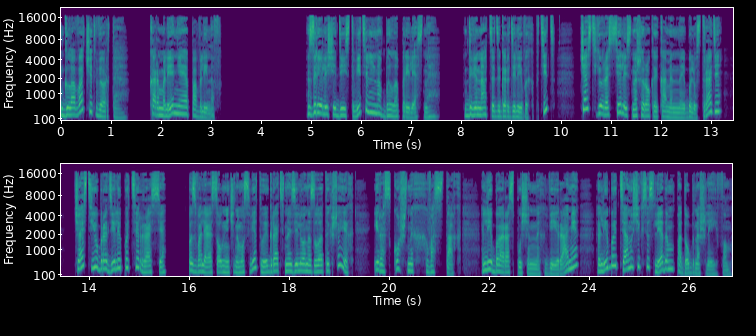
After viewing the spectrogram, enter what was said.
Глава четвертая. Кормление павлинов. Зрелище действительно было прелестное. Двенадцать горделивых птиц частью расселись на широкой каменной балюстраде, частью бродили по террасе, позволяя солнечному свету играть на зелено-золотых шеях и роскошных хвостах, либо распущенных веерами, либо тянущихся следом, подобно шлейфам.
